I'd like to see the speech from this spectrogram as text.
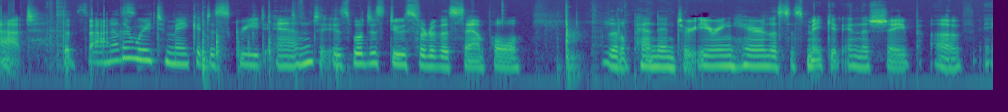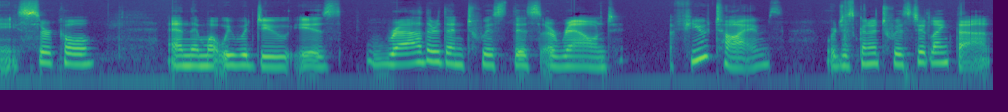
at the back. Another way to make a discreet end is we'll just do sort of a sample little pendant or earring here. Let's just make it in the shape of a circle. And then what we would do is rather than twist this around a few times, we're just going to twist it like that,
